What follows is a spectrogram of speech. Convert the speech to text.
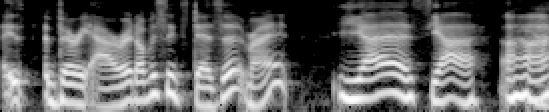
It's very arid. Obviously, it's desert, right? Yes, yeah. Uh-huh.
